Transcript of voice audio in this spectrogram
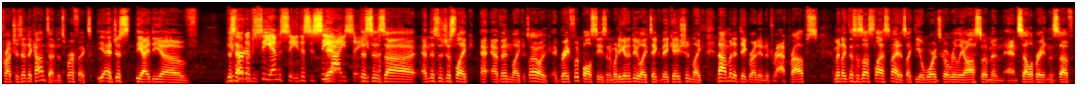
crutches into content. It's perfect. Yeah, just the idea of this You've heard of. CMC. This is Yeah, CIC. This is uh and this is just like Evan, like it's oh, a great football season. What are you gonna do? Like take a vacation? Like, no, I'm gonna dig right into draft props. I mean, like this is us last night. It's like the awards go really awesome and and celebrating and stuff.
